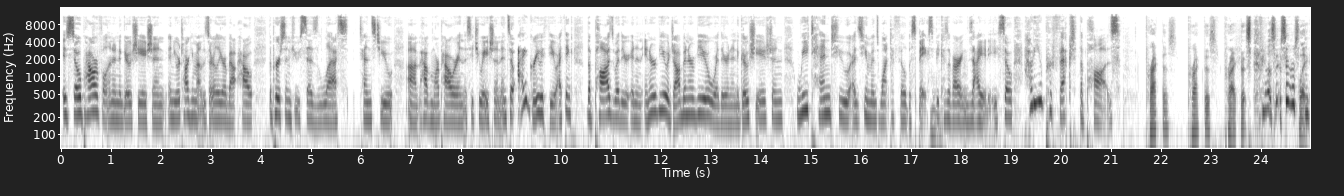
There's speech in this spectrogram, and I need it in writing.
is so powerful in a negotiation. And you were talking about this earlier about how the person who says less tends to um, have more power in the situation. And so I agree with you. I think the pause, whether you're in an interview, a job interview, whether you're in a negotiation, we tend to, as humans, want to fill the space mm-hmm. because of our anxiety. So how do you perfect the pause? Practice, practice, practice. No, seriously.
